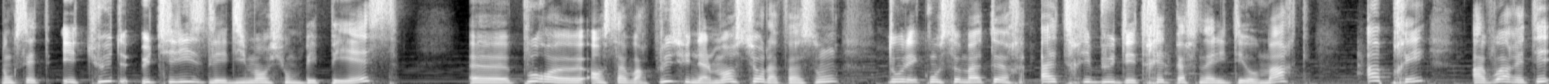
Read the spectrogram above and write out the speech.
Donc cette étude utilise les dimensions BPS euh, pour euh, en savoir plus finalement sur la façon dont les consommateurs attribuent des traits de personnalité aux marques après avoir été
